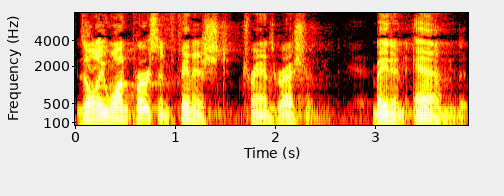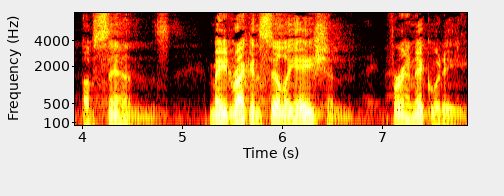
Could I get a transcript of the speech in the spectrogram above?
There's only one person finished transgression, made an end of sins, made reconciliation for iniquity,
